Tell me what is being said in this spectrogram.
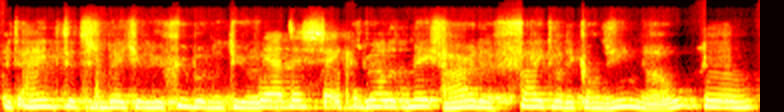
het eind. Het is een beetje luguber natuurlijk. Ja, het is zeker. Het is wel het meest harde feit wat ik kan zien nou. Mm.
